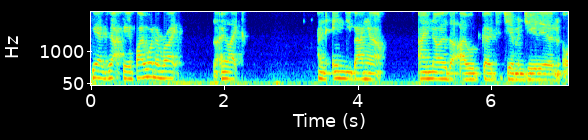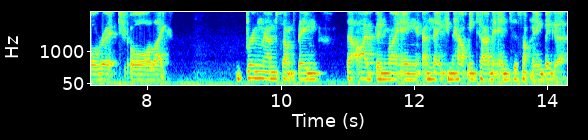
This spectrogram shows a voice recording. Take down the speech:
yeah, exactly. If I want to write like an indie banger, I know that I would go to Jim and Julian or Rich or like bring them something that I've been writing and they can help me turn it into something bigger.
